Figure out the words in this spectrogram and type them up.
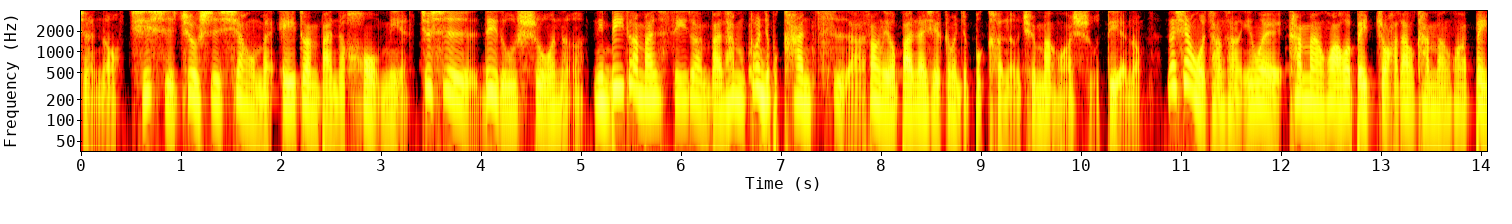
人哦，其实就是像我们 A 段班的后面，就是例如说呢，你 B 段班、C 段班，他们根本就不看字啊，放牛班那些根本就不可能去漫画书店哦。那像我常常因为看漫画会被抓到看漫画被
